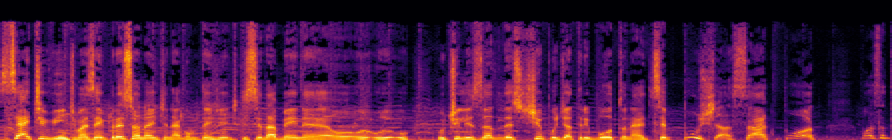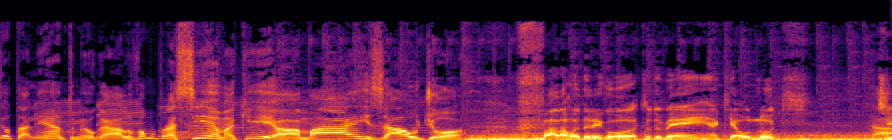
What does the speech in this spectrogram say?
7h20, mas é impressionante, né? Como tem gente que se dá bem, né? O, o- o- utilizando desse tipo de atributo, né? De ser puxa-saco. Pô, mostra teu talento, meu galo. Vamos pra cima aqui, ó. Mais áudio. Fala Rodrigo, tudo bem? Aqui é o Luke de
